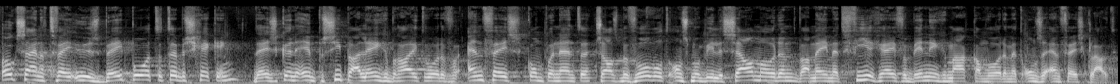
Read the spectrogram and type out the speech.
Ook zijn er twee USB-poorten ter beschikking. Deze kunnen in principe alleen gebruikt worden voor Enphase componenten, zoals bijvoorbeeld ons mobiele celmodem waarmee met 4G verbinding gemaakt kan worden met onze Enphase Cloud.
